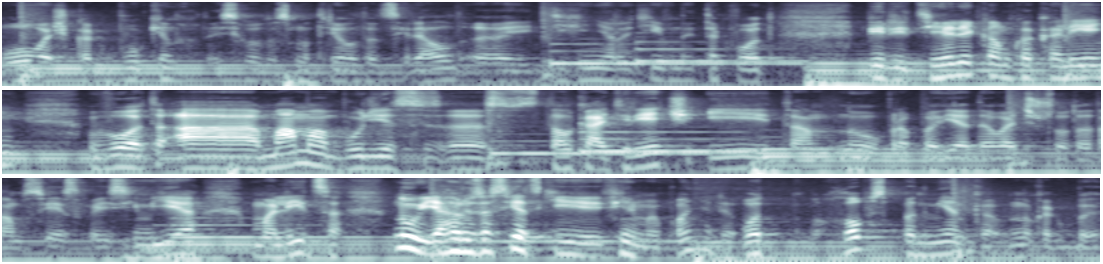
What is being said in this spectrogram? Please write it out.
овощ, как букинг, если кто-то смотрел этот сериал э, дегенеративный, так вот, перед телеком, как олень, вот, а мама будет э, толкать речь и там, ну, проповедовать что-то там всей своей семье, молиться. Ну, я говорю за светские фильмы, поняли? Вот хлопс, подменка, ну, как бы,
